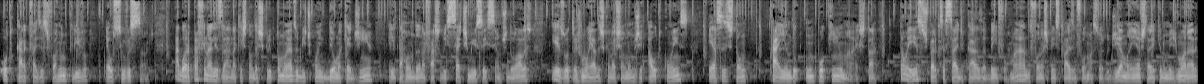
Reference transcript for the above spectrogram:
Outro cara que faz isso de forma incrível é o Silvio Santos. Agora, para finalizar na questão das criptomoedas, o Bitcoin deu uma quedinha, ele está rondando a faixa dos 7.600 dólares e as outras moedas que nós chamamos de altcoins, essas estão caindo um pouquinho mais, tá? Então é isso, espero que você saia de casa bem informado. Foram as principais informações do dia. Amanhã eu estarei aqui no mesmo horário.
